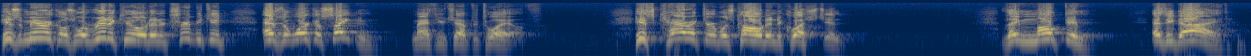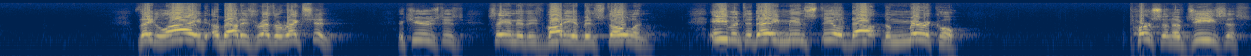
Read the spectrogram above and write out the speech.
His miracles were ridiculed and attributed as the work of Satan, Matthew chapter 12. His character was called into question. They mocked him as he died. They lied about his resurrection, accused his, saying that his body had been stolen. Even today, men still doubt the miracle person of Jesus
